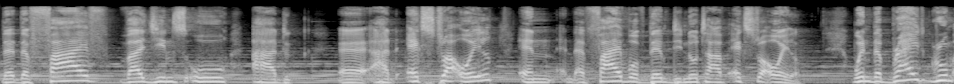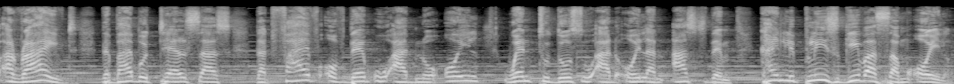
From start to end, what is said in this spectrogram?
the, the five virgins who had uh, had extra oil, and, and five of them did not have extra oil. When the bridegroom arrived, the Bible tells us that five of them who had no oil went to those who had oil and asked them, Kindly, please give us some oil.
